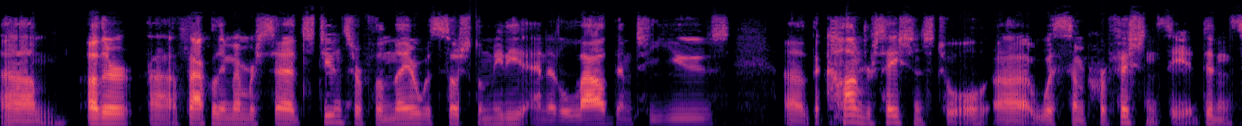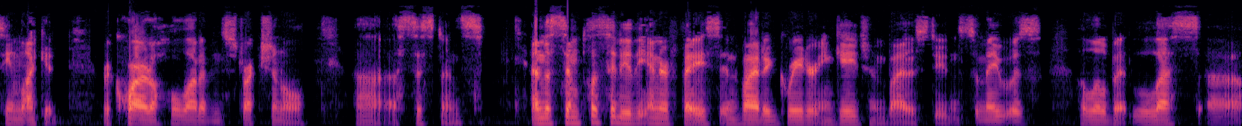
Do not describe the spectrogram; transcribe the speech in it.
Um, other uh, faculty members said students are familiar with social media and it allowed them to use uh, the conversations tool uh, with some proficiency. It didn't seem like it required a whole lot of instructional uh, assistance. And the simplicity of the interface invited greater engagement by the students. So maybe it was a little bit less, uh,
